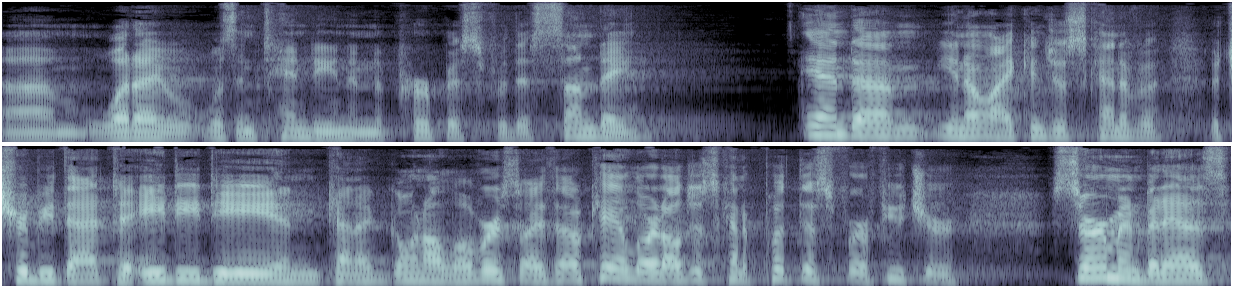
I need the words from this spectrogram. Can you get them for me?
um, what I was intending and the purpose for this Sunday. And, um, you know, I can just kind of uh, attribute that to ADD and kind of going all over. So I thought, okay, Lord, I'll just kind of put this for a future sermon. But as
